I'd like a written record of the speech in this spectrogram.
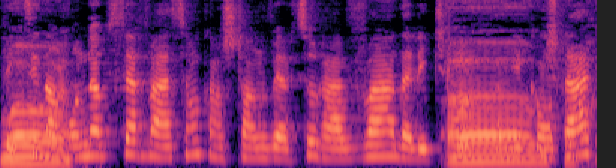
Fait que, dans mon observation, quand je suis en ouverture avant d'aller créer le ah, premier contact,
